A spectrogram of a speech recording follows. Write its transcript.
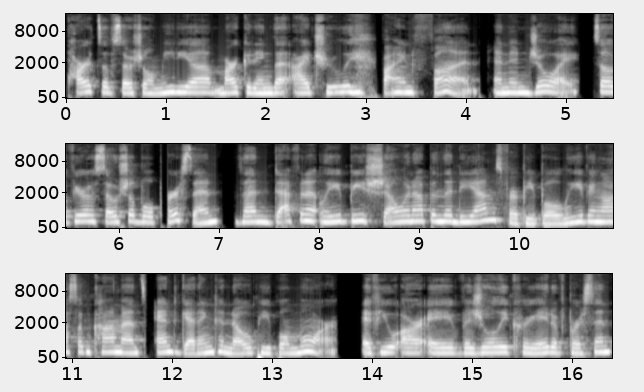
parts of social media marketing that I truly find fun and enjoy. So if you're a sociable person, then definitely be showing up in the DMs for people, leaving awesome comments, and getting to know people more. If you are a visually creative person,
